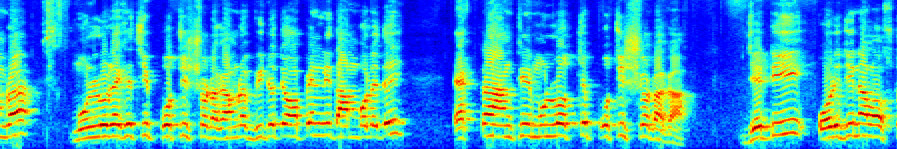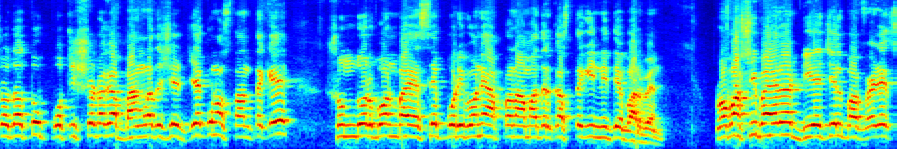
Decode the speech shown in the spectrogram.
আমরা মূল্য রেখেছি পঁচিশশো টাকা। আমরা ভিডিওতে ওপেনলি দাম বলে দেই, একটা আংটির মূল্য হচ্ছে পঁচিশশো টাকা। যেটি অরিজিনাল অষ্টধাতু, পঁচিশশো টাকা বাংলাদেশের যে কোনো স্থান থেকে সুন্দরবন বা এসে পরিবহনে আপনারা আমাদের কাছ থেকে নিতে পারবেন। প্রবাসী ভাইয়েরা ডিএচএল বা ফেডেক্স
